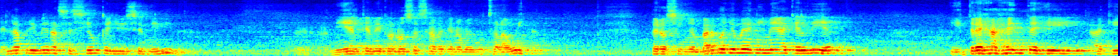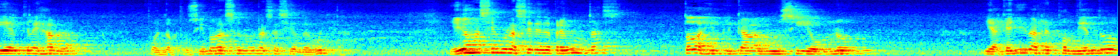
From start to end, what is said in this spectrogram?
es la primera sesión que yo hice en mi vida. A mí el que me conoce sabe que no me gusta la Ouija. Pero sin embargo yo me animé aquel día y tres agentes y aquí el que les habla, pues nos pusimos a hacer una sesión de Ouija. Y ellos hacían una serie de preguntas, todas implicaban un sí o un no, y aquello iba respondiendo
